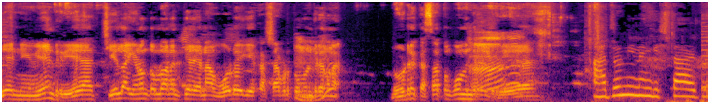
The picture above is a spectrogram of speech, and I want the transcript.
ಏ ನೀವೇನ್ರಿ ಚೀಲ ಏನೋ ತೊಂಬಾರ ಅಂತೇಳಿ ನಾ ಓಡೋಗಿ ಕಸ ಬಿಡ್ ತೊಗೊಂಡ್ರಿ ನೋಡ್ರಿ ಕಸ ತೊಗೊಂಬಂದ್ರಿ ಆದ್ರೂ ನೀ ನಂಗೆ ಇಷ್ಟ ಆಯ್ತು.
